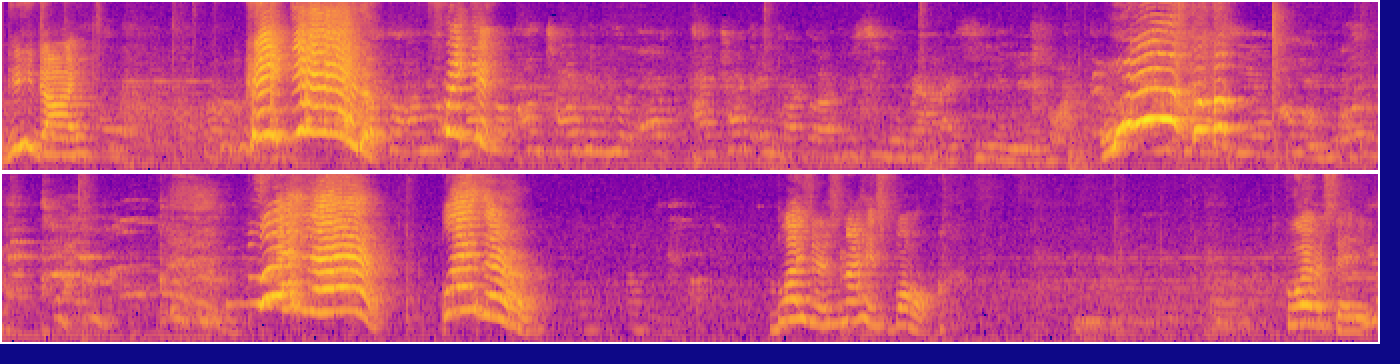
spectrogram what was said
Did he die? He did! I'm, Freaking! I'm talking to ev- I'm talking Marco every single round I see him in. What? I see him, I'm a wolf. Blazer! Blazer! Blazer, it's not his fault. Whoever said it,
